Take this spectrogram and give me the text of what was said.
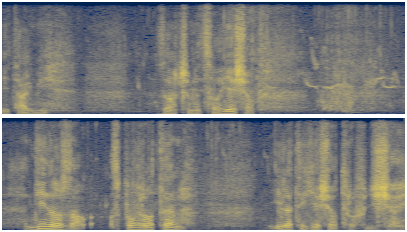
I tak mi zobaczymy co jesiotr. Dinozaur z powrotem. Ile tych jesiotrów dzisiaj?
